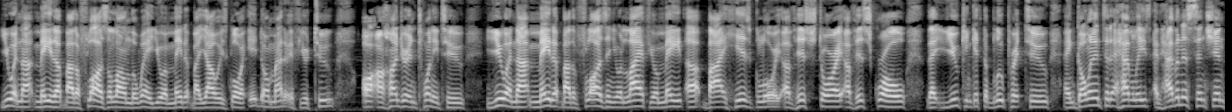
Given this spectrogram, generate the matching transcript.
You are not made up by the flaws along the way. You are made up by Yahweh's glory. It don't matter if you're two or 122. You are not made up by the flaws in your life. You're made up by His glory, of His story, of His scroll that you can get the blueprint to and going into the heavenlies and have an ascension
